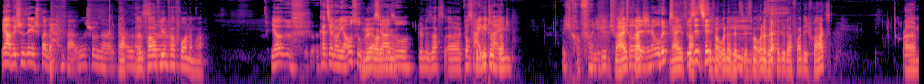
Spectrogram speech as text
bin ich schon sehr gespannt auf die Fahrt, muss ich schon sagen. Ja, also das, fahr auf jeden äh, Fall vorne mal. Ja, kannst ja noch nicht aussuchen. Nö, ist ja wenn du- so. Wenn du sagst, äh, komm von YouTube, dann. Ich komme von YouTube. Nein, Toll. Quatsch. Ja, und? Nein, jetzt du mal, sitzt jetzt hinten. mal ohne Witz, jetzt mal ohne Witz, wenn du da freundlich fragst, ähm,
